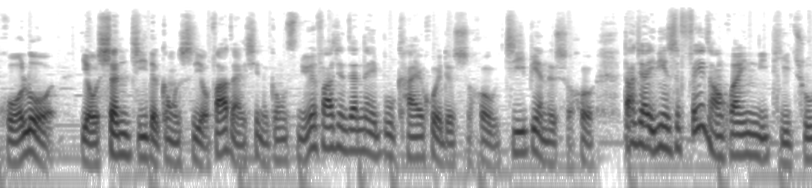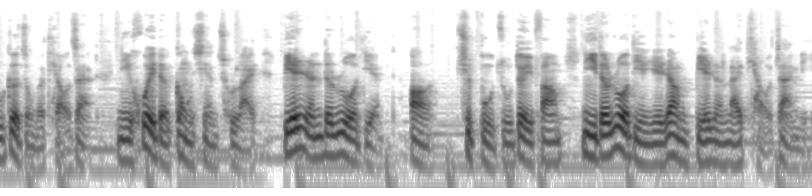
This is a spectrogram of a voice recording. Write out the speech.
活络。有生机的公司，有发展性的公司，你会发现在内部开会的时候、激辩的时候，大家一定是非常欢迎你提出各种的挑战，你会的贡献出来，别人的弱点啊，去补足对方，你的弱点也让别人来挑战你。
